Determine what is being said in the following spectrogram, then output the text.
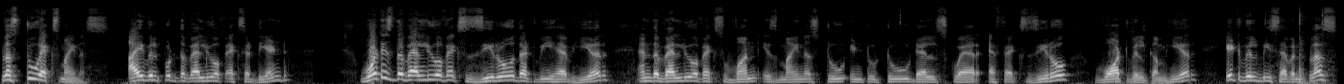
plus 2x minus. I will put the value of x at the end. What is the value of x0 that we have here? And the value of x1 is minus 2 into 2 del square fx0. What will come here? It will be 7 plus.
